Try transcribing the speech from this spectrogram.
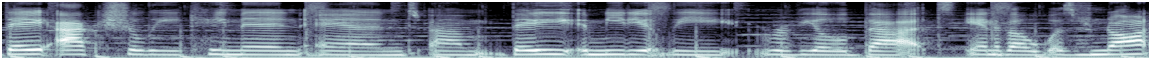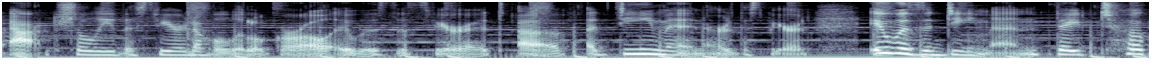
they actually came in and um, they immediately revealed that Annabelle was not actually the spirit of a little girl, it was the spirit of a demon, or the spirit, it was a demon. They took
